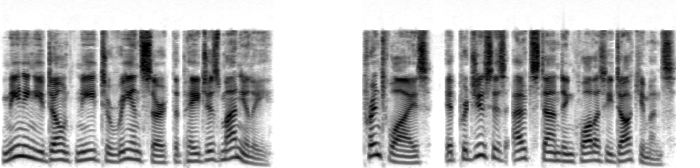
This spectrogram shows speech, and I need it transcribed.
meaning you don't need to reinsert the pages manually. Print wise, it produces outstanding quality documents,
